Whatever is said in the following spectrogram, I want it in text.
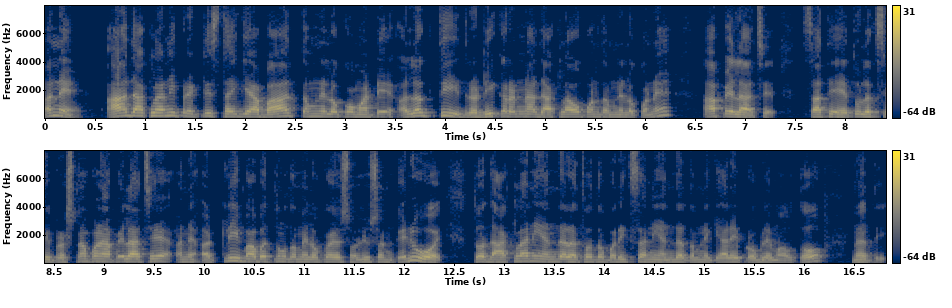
અને આ દાખલાની પ્રેક્ટિસ થઈ ગયા બાદ તમને લોકો માટે અલગથી દ્રઢીકરણના દાખલાઓ પણ તમને લોકોને આપેલા છે. સાથે હેતુલક્ષી પ્રશ્ન પણ આપેલા છે અને આટલી બાબતનું તમે લોકોએ સોલ્યુશન કર્યું હોય તો દાખલાની અંદર અથવા તો પરીક્ષાની અંદર તમને ક્યારેય પ્રોબ્લેમ આવતો નથી.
